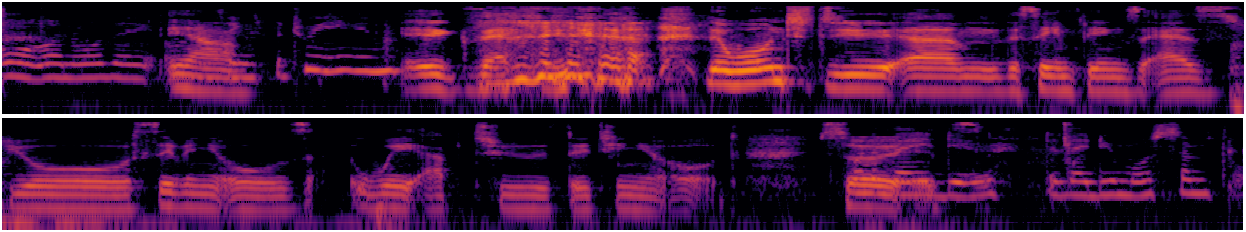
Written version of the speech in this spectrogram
All and all the, all Yeah. the things between. exactly, they won't do um, the same things as your seven-year-olds way up to thirteen-year-old. So What do they do? Do they do more simple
